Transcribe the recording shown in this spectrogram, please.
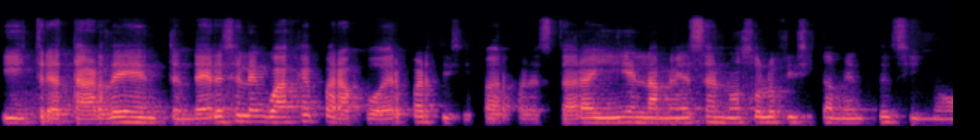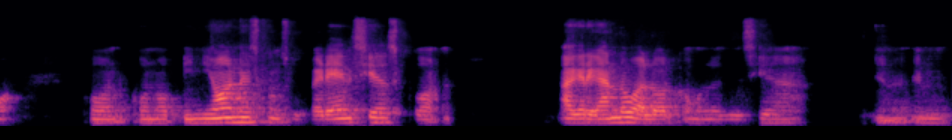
y tratar de entender ese lenguaje para poder participar, para estar ahí en la mesa, no solo físicamente, sino con, con opiniones, con sugerencias, con agregando valor, como les decía, en,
